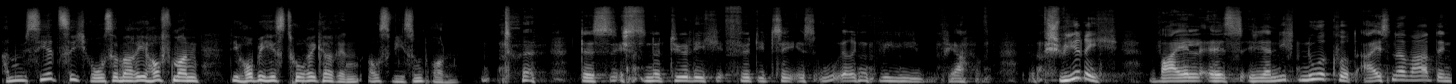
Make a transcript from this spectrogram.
amüsiert sich Rosemarie Hoffmann, die Hobbyhistorikerin aus Wiesenbronn. Das ist natürlich für die CSU irgendwie ja, schwierig, weil es ja nicht nur Kurt Eisner war, denn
